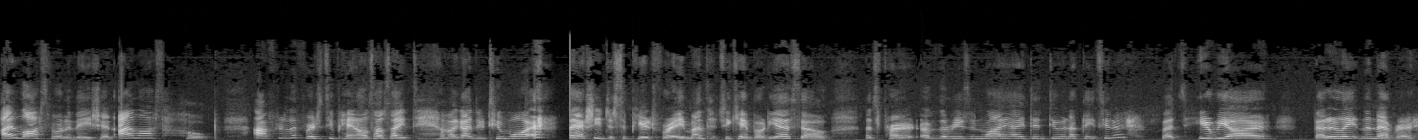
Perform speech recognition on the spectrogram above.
I lost motivation. I lost hope. After the first two panels, I was like, damn, I gotta do two more. I actually disappeared for a month to Cambodia, so that's part of the reason why I didn't do an update sooner. But here we are, better late than never.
